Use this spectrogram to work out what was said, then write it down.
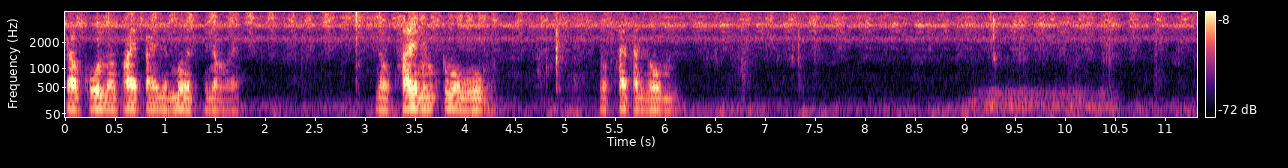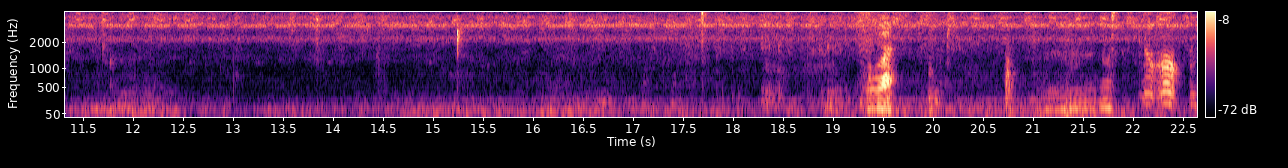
ชาวกูนเอาพายไปเนี่ยมืดไปหน่อยดอกพายหนึ่งตัววงดอกไพ่พันลมถูกไหมเราออกกัน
